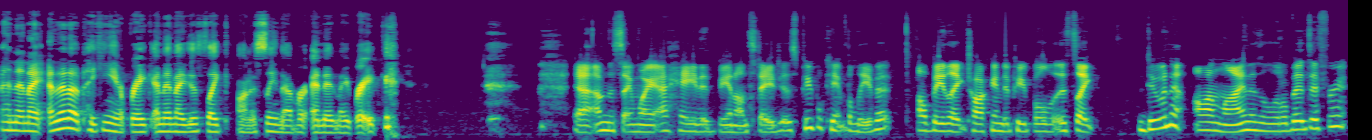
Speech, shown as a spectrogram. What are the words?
And then I ended up taking a break. And then I just, like, honestly never ended my break. yeah, I'm the same way. I hated being on stages. People can't believe it. I'll be like talking to people. It's like doing it online is a little bit different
